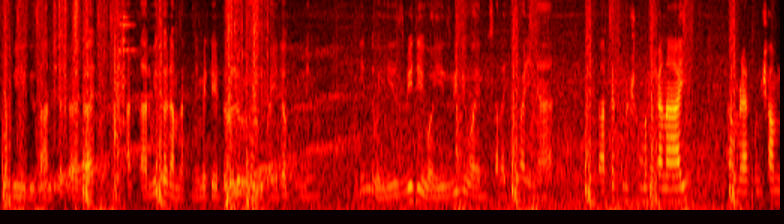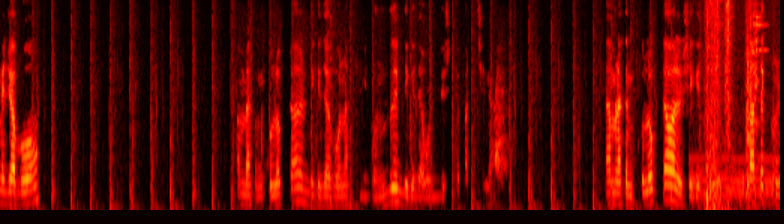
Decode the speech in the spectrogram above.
খুবই গান শেষ হয়ে যায়। আর তার ভিতরে আমরা নেমেটে এডাব্লিউএম পাই এডাব্লিউএম কিন্তু এসবিডি ওয়াই এসবিডি ওয়াই আমি চালাইতে পারি না। তাতে কোনো সমস্যা নাই। আমরা এখন সামনে যাব। আমরা এখন কোলকটার দিকে যাব নাকি বন্ধুদের দিকে যাব বুঝতে পারছি না। আমরা এখন কোলক টাওয়ার এসে গেছি তাতে কোনো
